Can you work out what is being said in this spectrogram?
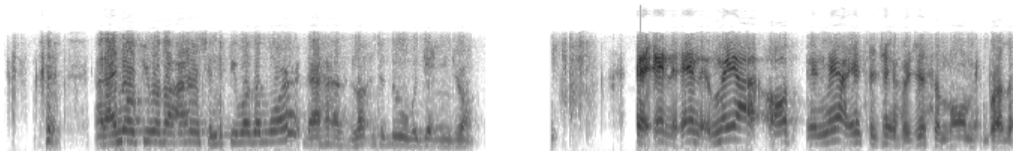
and I know if he was an Irish and if he was a Moor, that has nothing to do with getting drunk. And, and may I also and may I interject for just a moment, brother?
